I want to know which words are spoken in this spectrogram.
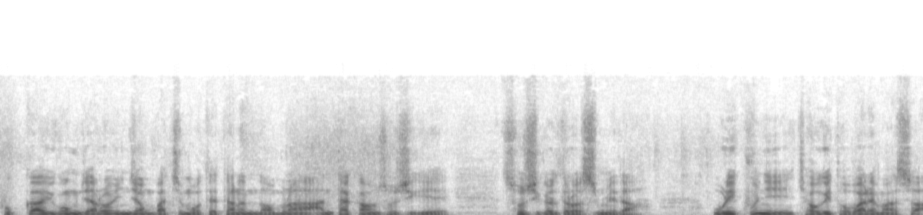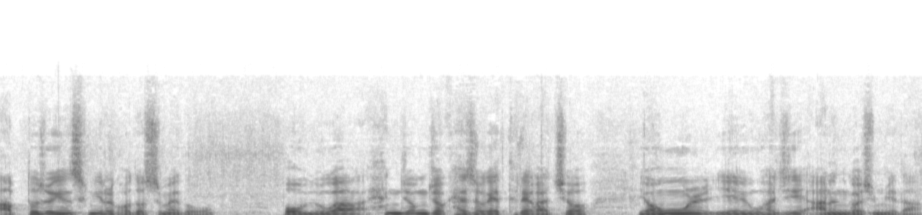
국가유공자로 인정받지 못했다는 너무나 안타까운 소식이 소식을 들었습니다. 우리 군이 적의 도발에 맞서 압도적인 승리를 거뒀음에도 보부가 행정적 해석의 틀에 갇혀 영웅을 예우하지 않은 것입니다.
